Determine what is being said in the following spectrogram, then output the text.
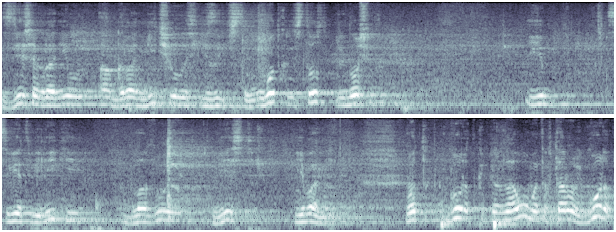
здесь ограничивалась язычеством. И вот Христос приносит им свет великий, благую весть Евангелия. Вот город Капернаум – это второй город,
